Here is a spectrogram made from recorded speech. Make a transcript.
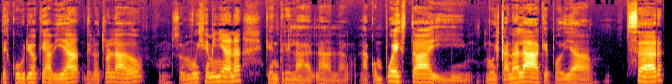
descubrió que había del otro lado, soy muy geminiana, que entre la, la, la, la compuesta y muy canal A que podía ser,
